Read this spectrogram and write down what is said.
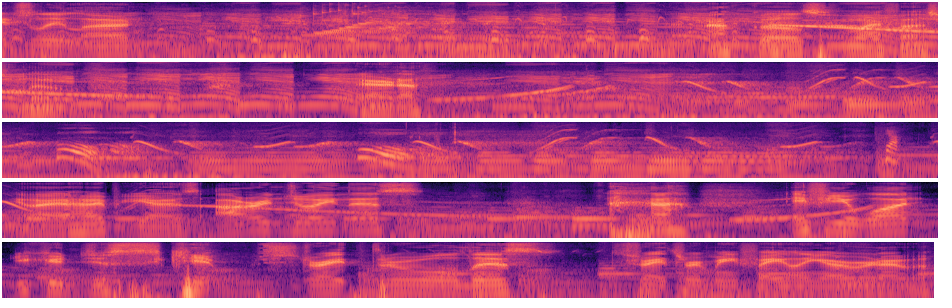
Eventually learned. Knuckles for my first move. Fair enough. Anyway, I hope you guys are enjoying this. if you want, you could just skip straight through all this, straight through me failing over and over.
